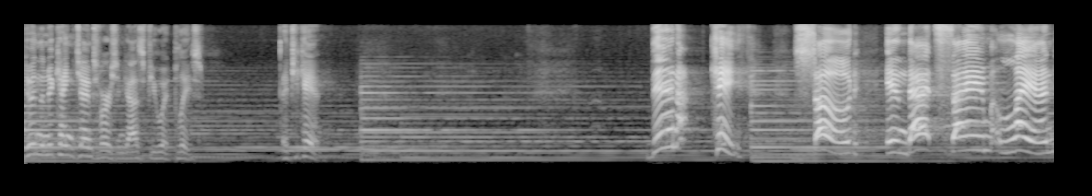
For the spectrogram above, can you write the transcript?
Doing the New King James Version, guys, if you would, please. If you can. Then Keith sowed in that same land,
